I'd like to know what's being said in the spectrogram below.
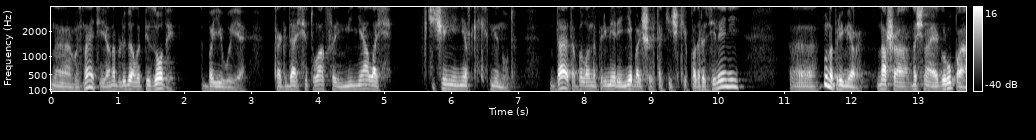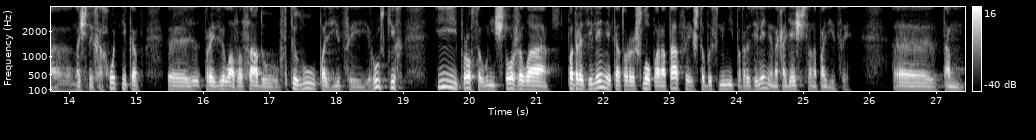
Э, вы знаете, я наблюдал эпизоды боевые, когда ситуация менялась в течение нескольких минут. Да, это было на примере небольших тактических подразделений – Э, ну, например, наша ночная группа ночных охотников э, произвела засаду в тылу позиций русских и просто уничтожила подразделение, которое шло по ротации, чтобы сменить подразделение, находящееся на позиции. Э, там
